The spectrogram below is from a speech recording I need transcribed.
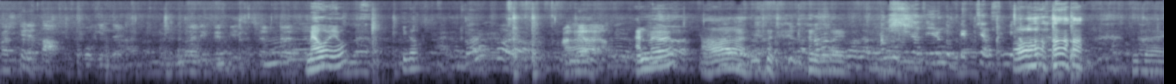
맛있겠다 고기인데 매워요? 이거? 안 매워요 안 매워요? 아, 한국인한테 이런 건 맵지 않습니다. 어, 감사해요.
